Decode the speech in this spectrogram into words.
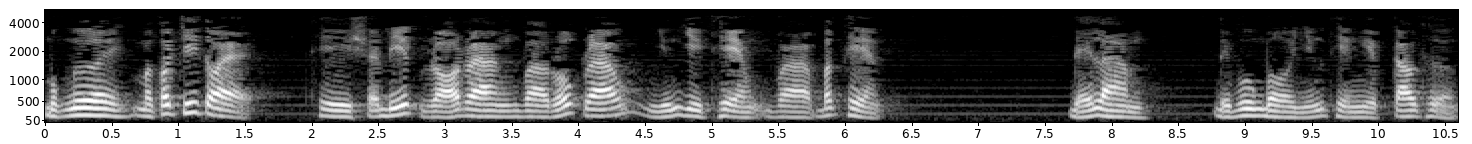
Một người mà có trí tuệ thì sẽ biết rõ ràng và rốt ráo những gì thiện và bất thiện để làm, để vuông bồi những thiện nghiệp cao thượng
